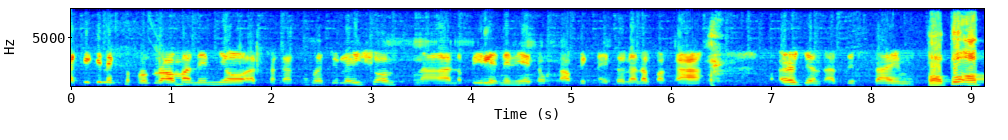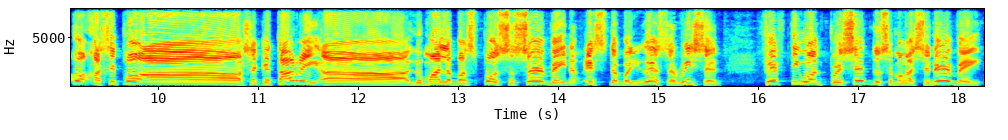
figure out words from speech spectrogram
nakikinig sa programa ninyo at saka congratulations na napili ninyo itong topic na ito na napaka urgent at this time. Opo, opo. Kasi po, ah, Secretary, ah, lumalabas po sa survey ng SWS, a recent, 51% do sa mga sinurvey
